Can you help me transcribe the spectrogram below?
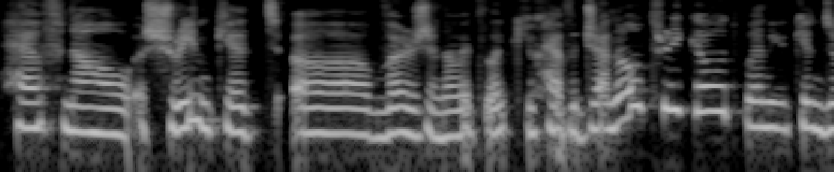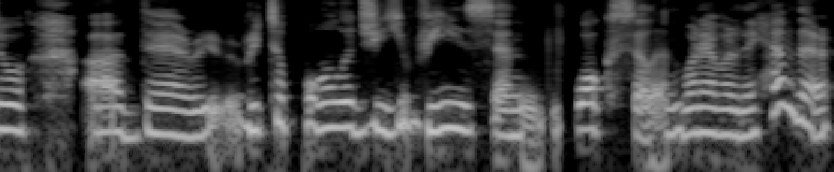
have now a shrinked uh, version of it, like you have a general 3DCoat when you can do uh, the retopology, UVs, and voxel, and whatever they have there,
